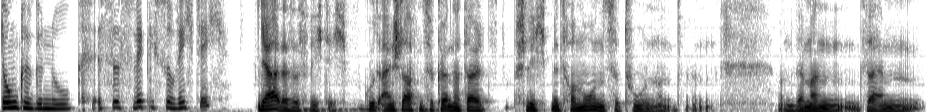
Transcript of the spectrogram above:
dunkel genug? Ist es wirklich so wichtig? Ja, das ist wichtig. Gut einschlafen zu können hat halt schlicht mit Hormonen zu tun. Und und wenn man seinem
